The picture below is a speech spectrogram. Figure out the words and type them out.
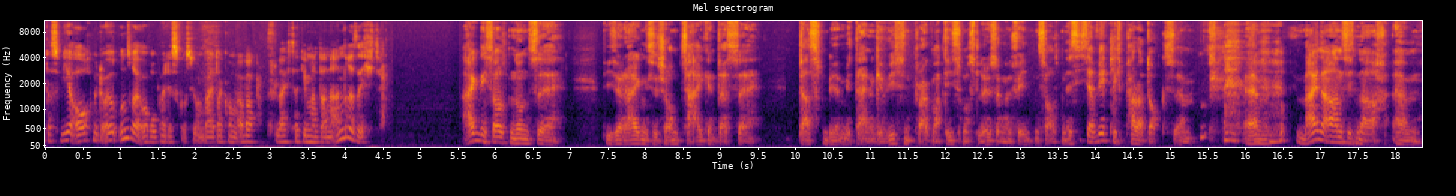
dass wir auch mit Eu unserer Europadiskussion weiterkommen. Aber vielleicht hat jemand da eine andere Sicht. Eigentlich sollten uns äh, diese Ereignisse schon zeigen, dass äh, dass wir mit einem gewissen Pragmatismus Lösungen finden sollten. Es ist ja wirklich paradox. Ähm, ähm, meiner Ansicht nach ähm,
